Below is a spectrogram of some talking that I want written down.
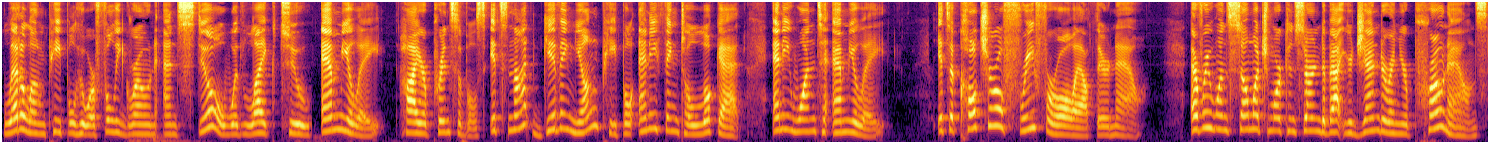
let alone people who are fully grown and still would like to emulate higher principles. It's not giving young people anything to look at, anyone to emulate. It's a cultural free for all out there now. Everyone's so much more concerned about your gender and your pronouns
